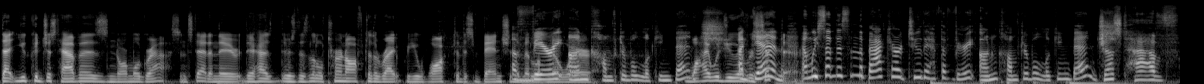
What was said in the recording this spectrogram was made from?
that you could just have as normal grass instead. And there, there has, there's this little turn off to the right where you walk to this bench in A the middle very of nowhere. uncomfortable looking bench. Why would you ever sit Again, there? and we said this in the backyard too. They have the very uncomfortable looking bench. just have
